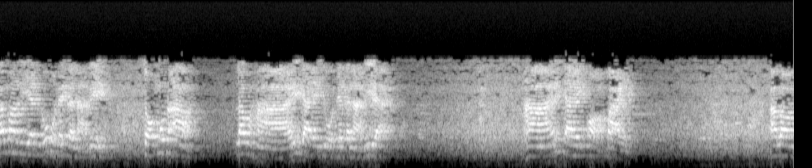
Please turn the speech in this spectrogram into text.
เรามาเรียนรู้ในขณะนี้สมมติเอาเราหายใจอยู่ในขณะนี้แหละ หายใจออกไปเอาลอง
